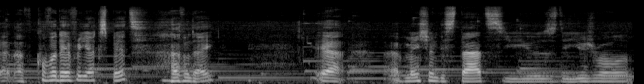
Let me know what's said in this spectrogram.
I've covered every aspect, haven't I? Yeah, I've mentioned the stats. You use the usual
